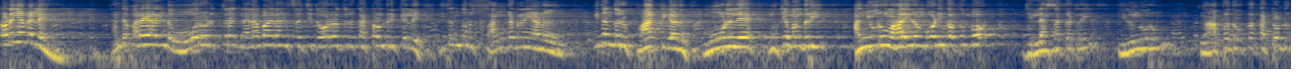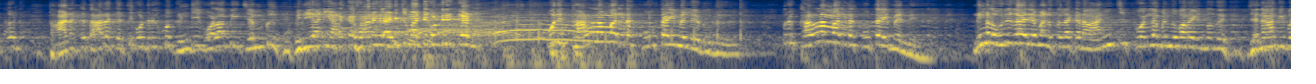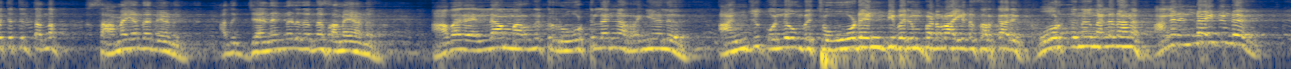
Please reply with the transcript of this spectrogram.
തുടങ്ങിയതല്ലേ? പണ്ട് പറയാറുണ്ട് ഓരോരുത്തരുടെ നിലവാരം അനുസരിച്ചിട്ട് ഓരോരുത്തർ കട്ടോണ്ടിരിക്കല്ലേ? ഇതെന്തൊരു സംഘടനയാണ്? ഇതെന്തൊരു പാർട്ടിയാണ്? മോളിലെ മുഖ്യമന്ത്രി അഞ്ഞൂറും ആയിരം കോടി കക്കുമ്പോ ജില്ലാ സെക്രട്ടറി ഇരുന്നൂറും നാൽപ്പതും ഒക്കെ കട്ടോണ്ടിരിക്കുകയാണ് താഴേക്ക് താഴേക്ക് എത്തിക്കൊണ്ടിരിക്കുമ്പോ കിണ്ടി കൊളാമ്പി ചെമ്പ് ബിരിയാണി അടക്ക സാധനങ്ങൾ അടിച്ചു മാറ്റിക്കൊണ്ടിരിക്കുകയാണ്. ഒരു കള്ളന്മാരുടെ കൂട്ടായ്മല്ലേ അല്ലേ ഒരു കള്ളന്മാരുടെ കൂട്ടായ്മല്ലേ നിങ്ങൾ ഒരു കാര്യം മനസ്സിലാക്കണം. അഞ്ച് കൊല്ലം എന്ന് പറയുന്നത് ജനാധിപത്യത്തിൽ തന്ന സമയം തന്നെയാണ്. അത് ജനങ്ങൾ തന്ന സമയമാണ് അവരെല്ലാം മറന്നിട്ട് റോട്ടിലങ്ങ് ഇറങ്ങിയാൽ അഞ്ചു കൊല്ലവും വെച്ച് ഓടേണ്ടി വരും പിണറായിയുടെ സർക്കാർ. ഓർക്കുന്നത് നല്ലതാണ്. അങ്ങനെ ഉണ്ടായിട്ടുണ്ട്.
